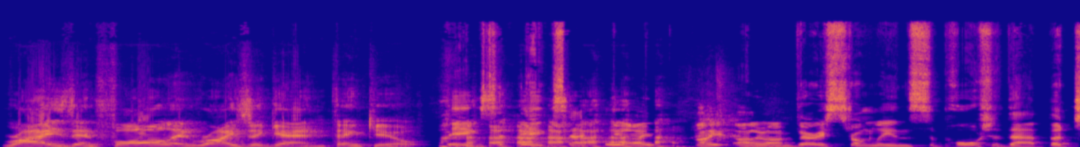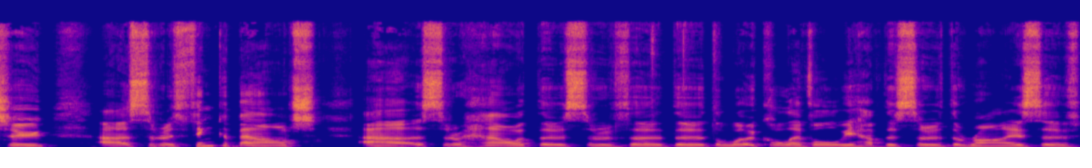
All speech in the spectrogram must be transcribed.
Rise and fall and rise again. Thank you. exactly. I, I, am very strongly in support of that. But to uh, sort of think about uh, sort of how at the sort of the, the, the local level we have the sort of the rise of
